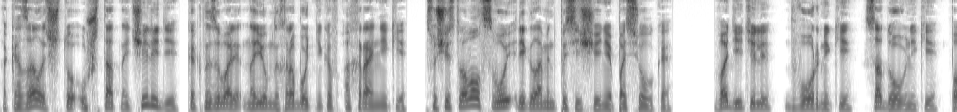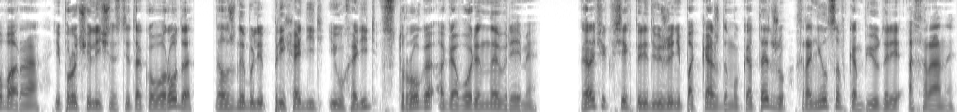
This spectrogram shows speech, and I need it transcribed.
Оказалось, что у штатной челяди, как называли наемных работников охранники, существовал свой регламент посещения поселка. Водители, дворники, садовники, повара и прочие личности такого рода должны были приходить и уходить в строго оговоренное время. График всех передвижений по каждому коттеджу хранился в компьютере охраны.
